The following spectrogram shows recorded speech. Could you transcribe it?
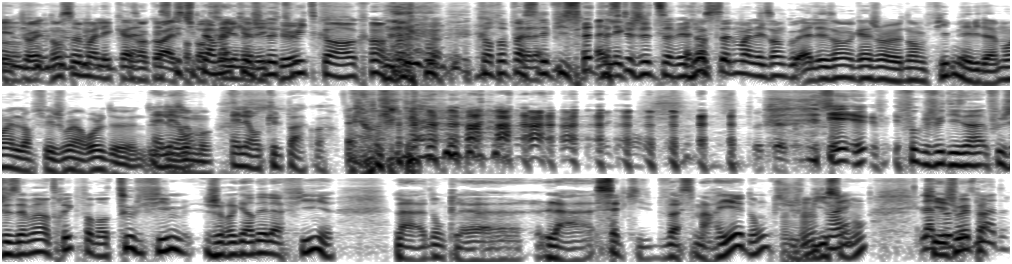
Et tu vois, non seulement elle les case encore, est-ce elle que tu s'entend très permets bien que je le tweete quand, quand, quand on passe Voilà. l'épisode Elle parce est- que je ne savais Et pas. non seulement elle les, engo- elle les engage euh, dans le film, mais évidemment, elle leur fait jouer un rôle de, de Elle deux en, homos. elle est en culpa, quoi. Elle est en Et euh, il faut que je vous dise, un- faut que je vous avoue un truc. Pendant tout le film, je regardais la fille, la donc la, la celle qui va se marier, donc j'ai oublié son nom, La qui est jouée blogueuse par, mode.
